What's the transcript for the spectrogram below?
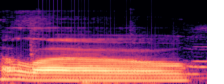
Hello.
